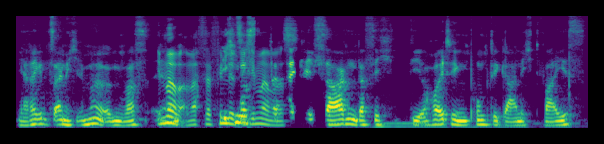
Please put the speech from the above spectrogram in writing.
Ja, da gibt's eigentlich immer irgendwas. Immer, man verfindet ich sich muss immer was. tatsächlich sagen, dass ich die heutigen Punkte gar nicht weiß.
